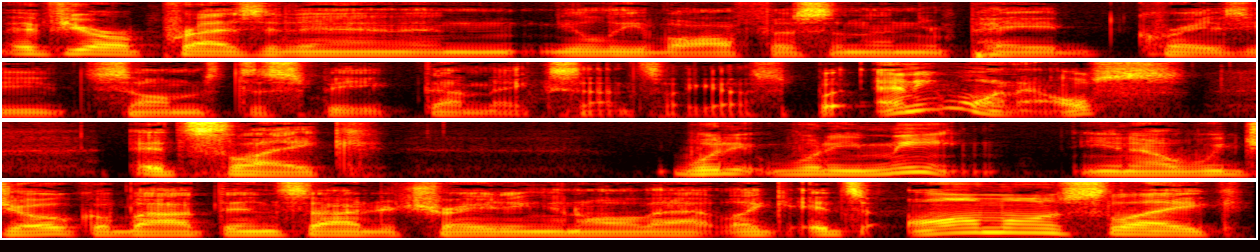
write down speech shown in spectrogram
if you're a president and you leave office and then you're paid crazy sums to speak, that makes sense, I guess. But anyone else, it's like, what do, what do you mean? You know, we joke about the insider trading and all that. Like, it's almost like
